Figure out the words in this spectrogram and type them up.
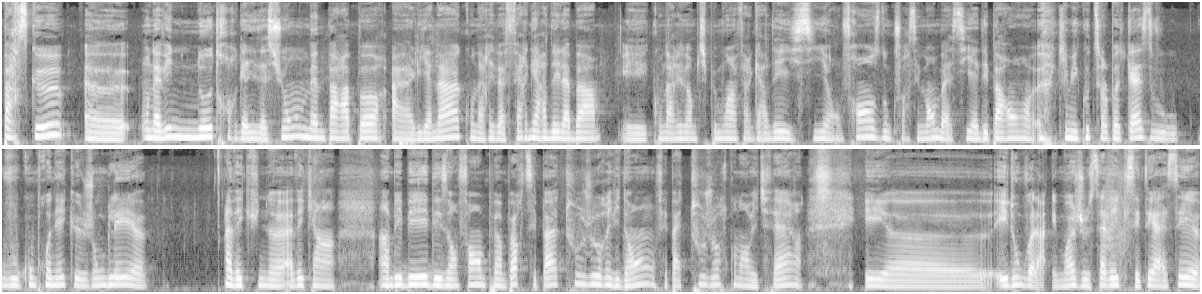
parce que euh, on avait une autre organisation, même par rapport à Liana, qu'on arrive à faire garder là-bas et qu'on arrive un petit peu moins à faire garder ici en France. Donc forcément, bah, s'il y a des parents euh, qui m'écoutent sur le podcast, vous, vous comprenez que jongler avec, une, avec un, un, bébé, des enfants, peu importe, c'est pas toujours évident. On fait pas toujours ce qu'on a envie de faire. Et, euh, et, donc voilà. Et moi, je savais que c'était assez euh,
